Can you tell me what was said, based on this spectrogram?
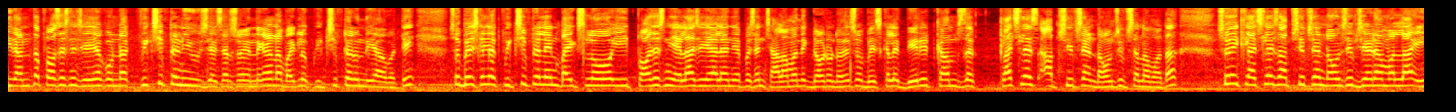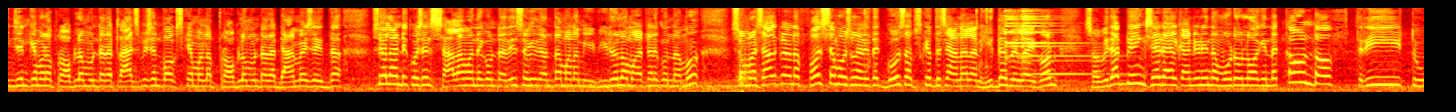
ఇదంతా ప్రాసెస్ని చేయకుండా క్విక్ షిఫ్టర్ని యూజ్ చేస్తారు. సో ఎందుకంటే నా బైక్లో క్విక్ షిఫ్టర్ ఉంది కాబట్టి. సో బేసికల్గా క్విక్ షిఫ్టర్ లేని బైక్స్లో ఈ ప్రాసెస్ని ఎలా చేయాలి అని చెప్పేసి చాలా మందికి డౌట్ ఉంటుంది. సో బేసికల్గా there it comes the clutchless up shifts and down shifts అన్నమాట. సో ఈ clutchless up shifts and down shift చేయడం వల్ల ఇంజిన్కి ఏమైనా ప్రాబ్లం ఉంటుందా? ట్రాన్స్మిషన్ బాక్స్కి ఏమైనా ప్రాబ్లం ఉంటుందా? డ్యామేజ్ అయిద్దా? సో ఇలాంటి క్వశ్చన్స్ చాలా మందికి ఉంటుంది. సో ఇదంతా మనం ఈ వీడియోలో మాట్లాడుకుందాము. సో మన ఛానల్ కన్నా ఫస్ట్ ఎమోషన్ అయితే go subscribe the channel and hit the bell icon so without being said I continue the moto blog in the count of three two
